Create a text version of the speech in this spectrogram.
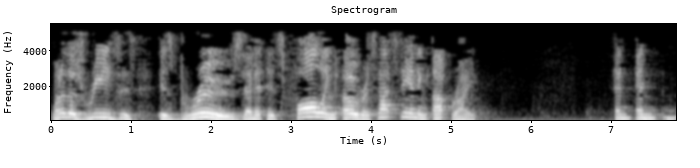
One of those reeds is, is bruised and it's falling over. It's not standing upright. And, and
